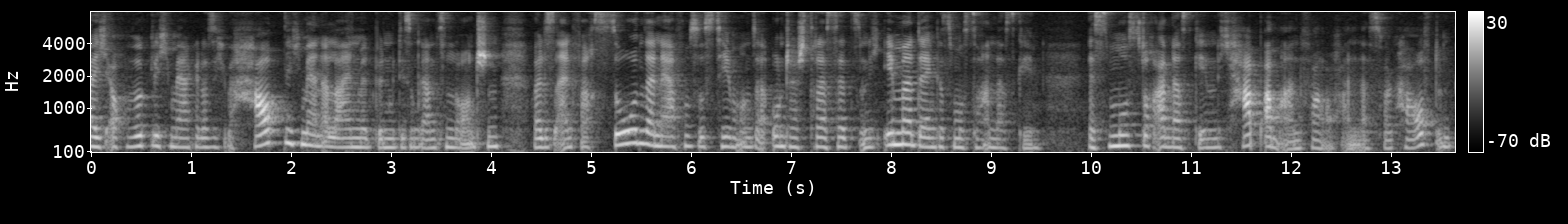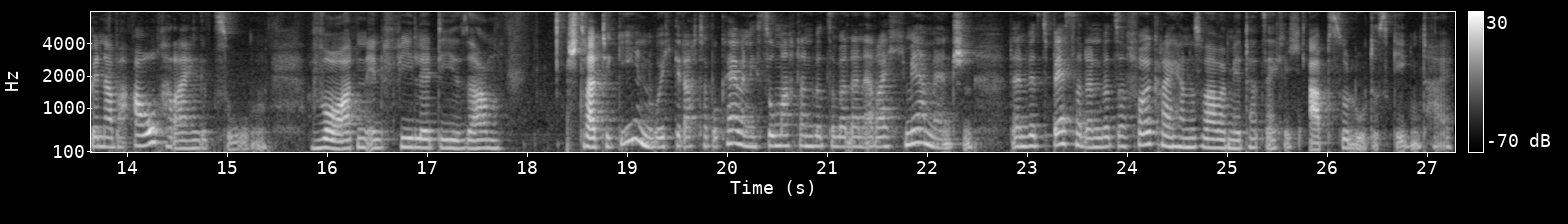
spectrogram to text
weil ich auch wirklich merke, dass ich überhaupt nicht mehr in Alignment bin mit diesem ganzen Launchen, weil das einfach so unser Nervensystem unser, unter Stress setzt und ich immer denke, es muss doch anders gehen. Es muss doch anders gehen. Und ich habe am Anfang auch anders verkauft und bin aber auch reingezogen worden in viele dieser Strategien, wo ich gedacht habe, okay, wenn ich so mache, dann wird es aber, dann erreiche ich mehr Menschen dann wird es besser, dann wird es erfolgreicher. Und es war bei mir tatsächlich absolutes Gegenteil.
